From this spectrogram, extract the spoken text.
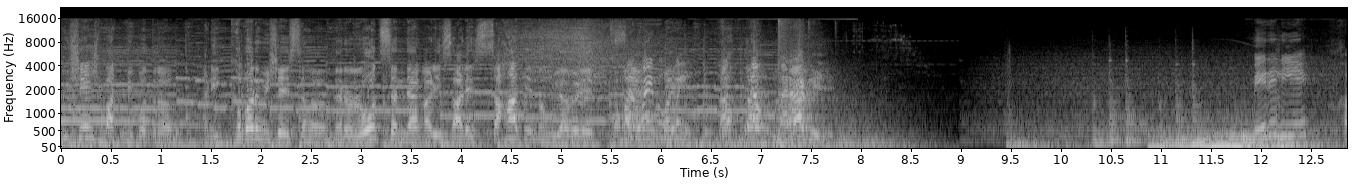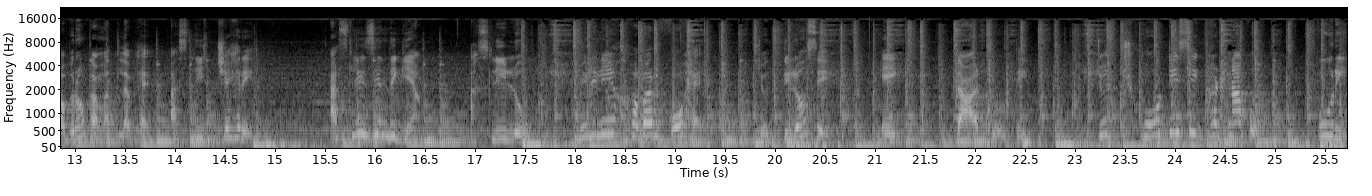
विशेष बातमीपत्र आणि खबर विशेषसह दररोज संध्याकाळी साडेसहा ते नऊ या वेळेत मराठी. मेरे लिए खबरों का मतलब है असली चेहरे असली जिंदगियाँ असली लोग। मेरे लिए खबर वो है जो दिलों से एक तार जोड़ते जो छोटी सी घटना को पूरी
